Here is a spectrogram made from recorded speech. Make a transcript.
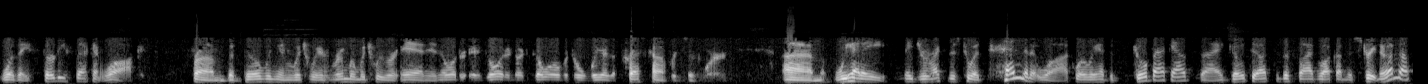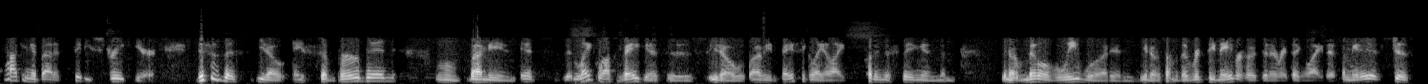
was a 30 second walk from the building in which we room in which we were in in order to go, to go over to where the press conferences were. Um, we had a they directed us to a ten minute walk where we had to go back outside, go to up to the sidewalk on the street. Now I'm not talking about a city street here. This is a you know a suburban. I mean, it's Lake Las Vegas is you know I mean basically like putting this thing in the you know middle of Leawood and you know some of the ritzy neighborhoods and everything like this. I mean, it's just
